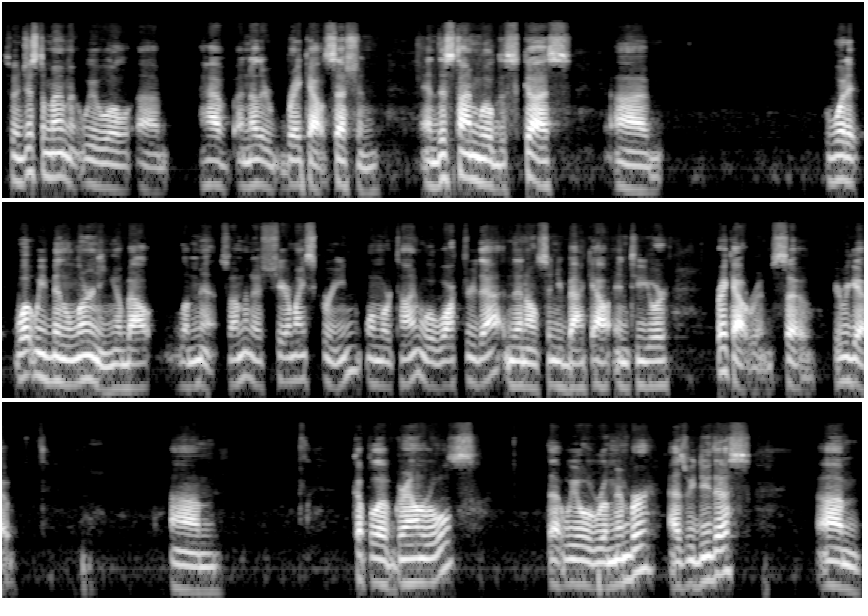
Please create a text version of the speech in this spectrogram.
So, in just a moment, we will uh, have another breakout session and this time we'll discuss uh, what it what we've been learning about lament. So I'm going to share my screen one more time. We'll walk through that, and then I'll send you back out into your breakout rooms. So here we go. Um, a couple of ground rules that we will remember as we do this. Um,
